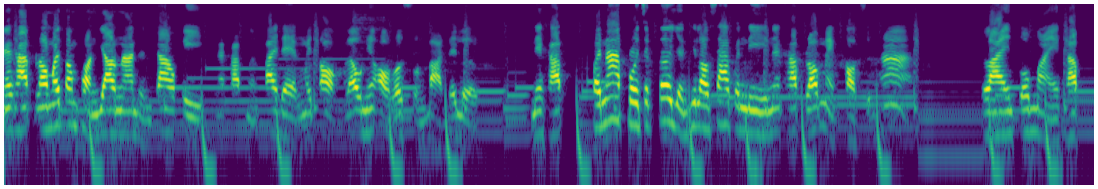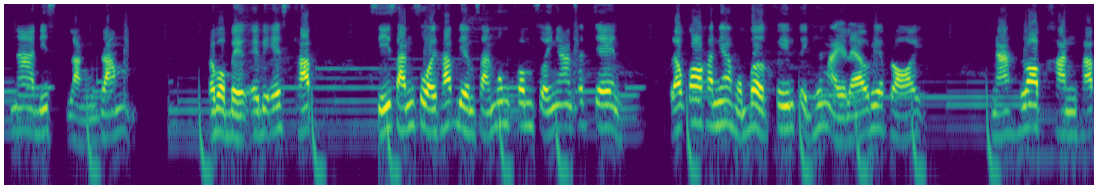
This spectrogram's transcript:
นะครับ เราไม่ต้องผ่อนยาวนานถึง 9 ปีนะครับ เหมือนป้ายแดงไม่ต้อง แล้ววันนี้ออกรถสวนบาทได้เลย นะครับไฟหน้าโปรเจคเตอร์อย่างที่เราทราบกันดีนะครับล้อแม็กขอบ 15 ลายตัวใหม่ครับ หน้าดิสหลังดัมระบบเบรก ABS ครับ สีสันสวยครับเหลี่ยมสันมุมคมสวยงามชัดเจน แล้วก็คันนี้ผมเบิกฟิล์มติดให้ใหม่แล้วเรียบร้อยนะรอบคันครับ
